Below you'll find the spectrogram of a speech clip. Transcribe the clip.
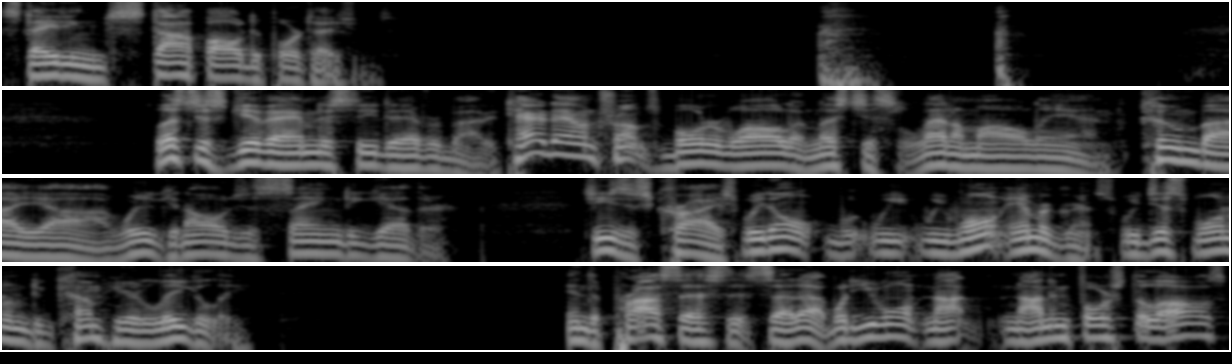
stating stop all deportations Let's just give amnesty to everybody. Tear down Trump's border wall and let's just let them all in. Kumbaya. We can all just sing together. Jesus Christ, we don't we we want immigrants. We just want them to come here legally. In the process that's set up. What do you want? Not not enforce the laws?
